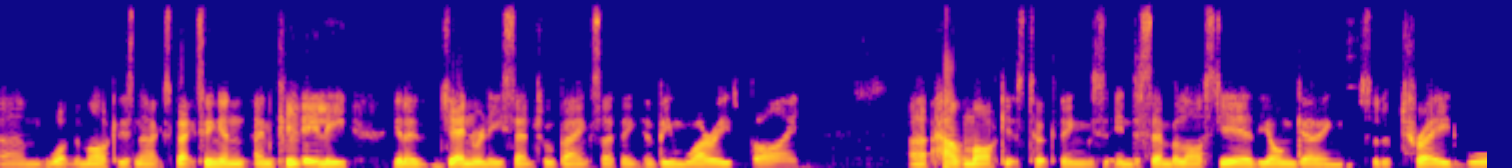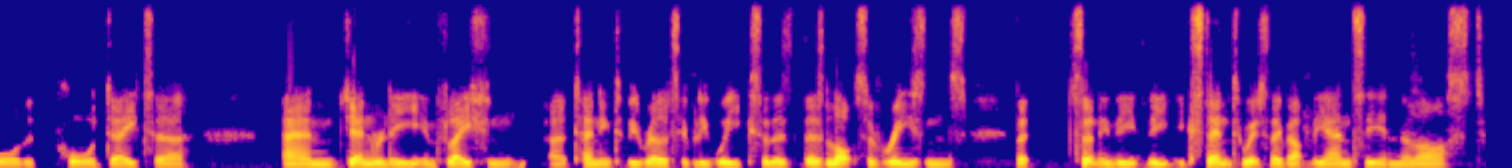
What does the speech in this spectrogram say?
um, what the market is now expecting. And, and clearly, you know, generally central banks, I think, have been worried by uh, how markets took things in December last year, the ongoing sort of trade war, the poor data, and generally inflation uh, tending to be relatively weak. So there's there's lots of reasons, but certainly the, the extent to which they've upped the ante in the last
